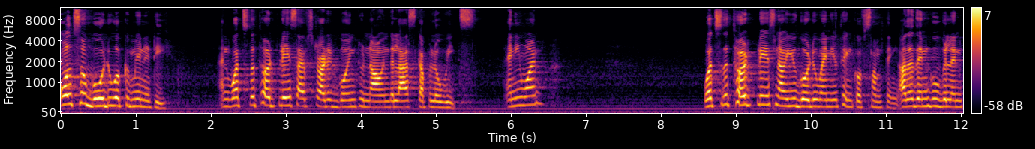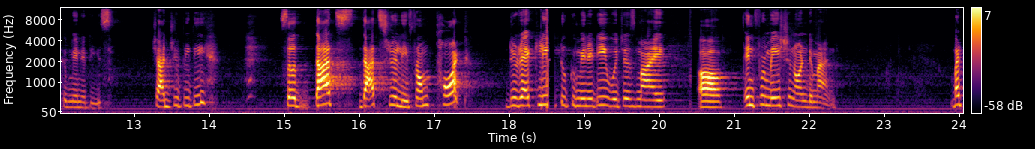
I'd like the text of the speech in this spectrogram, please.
also go to a community. And what's the third place I've started going to now in the last couple of weeks? Anyone? What's the third place now you go to when you think of something other than Google and communities? ChatGPT? So that's, that's really from thought directly to community, which is my uh, information on demand. But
